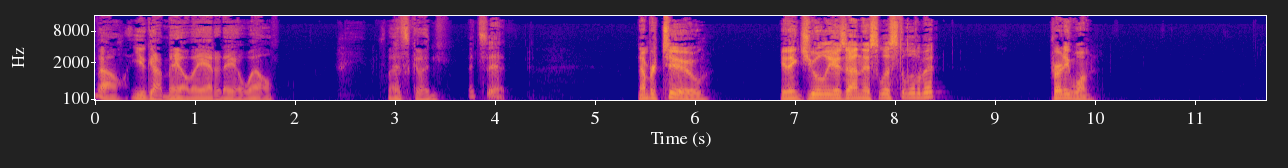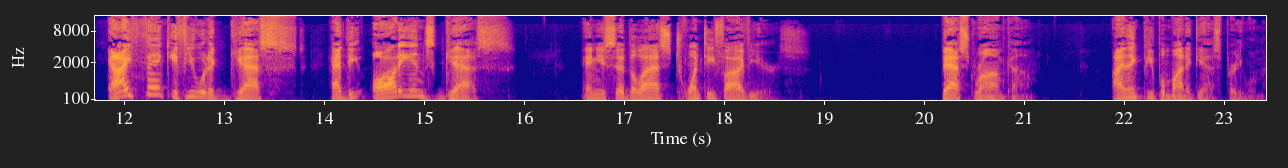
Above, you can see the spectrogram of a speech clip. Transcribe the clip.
Well, you got mail. They added AOL. So that's good. That's it. Number two, you think Julia's on this list a little bit? Pretty Woman. I think if you would have guessed, had the audience guess, and you said the last 25 years, best rom com, I think people might have guessed Pretty Woman.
